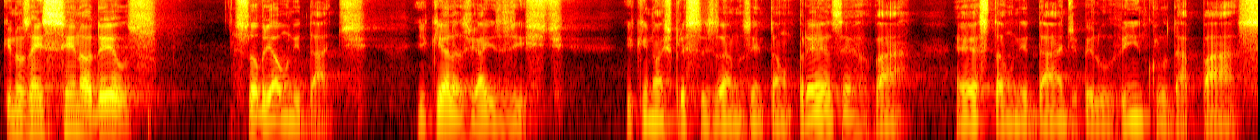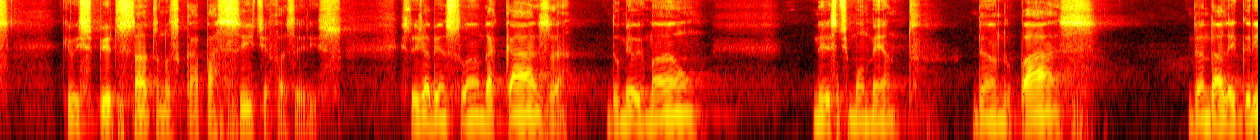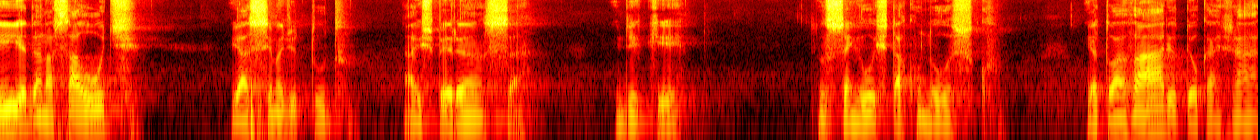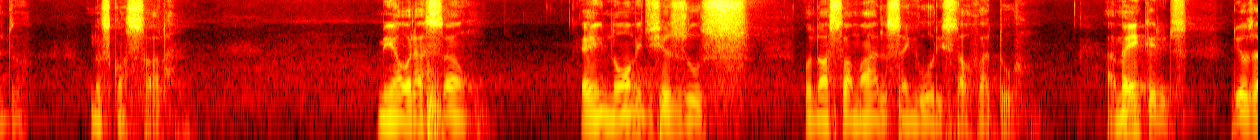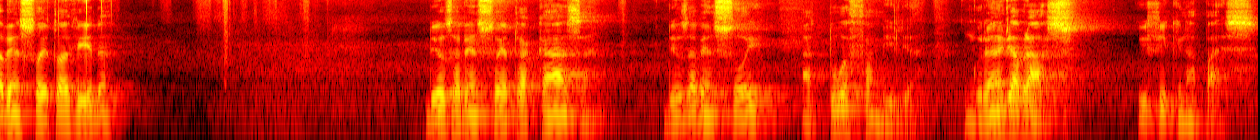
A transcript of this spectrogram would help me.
que nos ensina, Deus, sobre a unidade e que ela já existe e que nós precisamos então preservar esta unidade pelo vínculo da paz. Que o Espírito Santo nos capacite a fazer isso. Esteja abençoando a casa do meu irmão neste momento, dando paz, dando alegria, dando a saúde e, acima de tudo, a esperança de que o Senhor está conosco e a tua vara e o teu cajado nos consola. Minha oração é em nome de Jesus, o nosso amado Senhor e Salvador. Amém, queridos? Deus abençoe a tua vida. Deus abençoe a tua casa. Deus abençoe a tua família. Um grande abraço e fique na paz.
